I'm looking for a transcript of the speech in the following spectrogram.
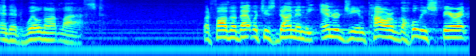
and it will not last. But Father, that which is done in the energy and power of the Holy Spirit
